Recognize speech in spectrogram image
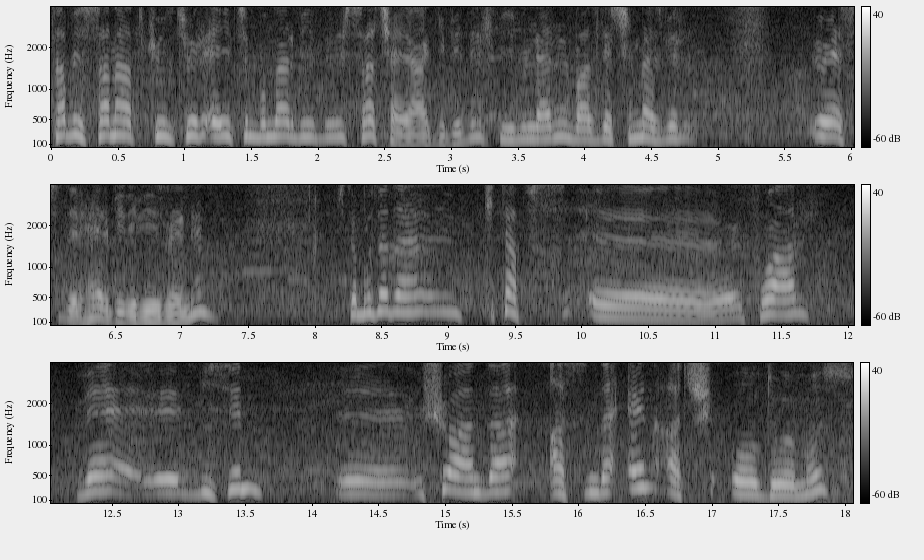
Tabii sanat, kültür, eğitim bunlar bir, bir saç ayağı gibidir. Birbirlerinin vazgeçilmez bir üyesidir her biri birbirinin. İşte burada da kitap e, fuar ve e, bizim e, şu anda aslında en aç olduğumuz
